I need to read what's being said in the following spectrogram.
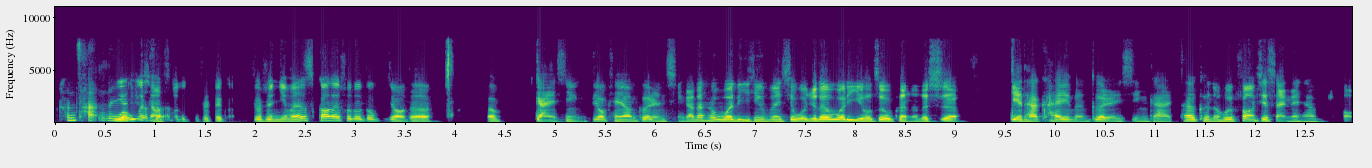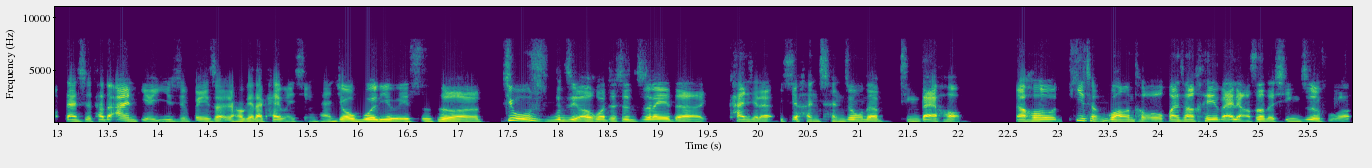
很惨的一我个我。我想说的就是这个，就是你们刚才说的都比较的呃感性，比较偏向个人情感，但是我理性分析，我觉得沃利以后最有可能的是给他开一本个人新刊，他可能会放弃闪电侠名号，但是他的案底一直背着，然后给他开一本新刊，叫沃利维斯特救赎者或者是之类的，看起来一些很沉重的新代号。然后剃成光头，换上黑白两色的新制服，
